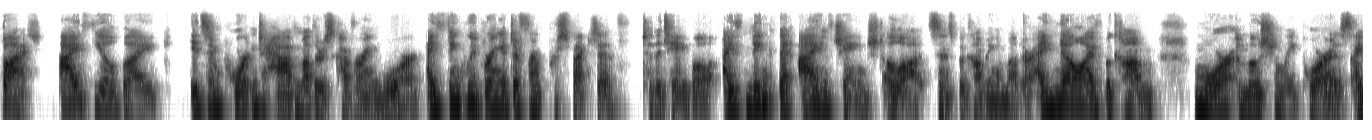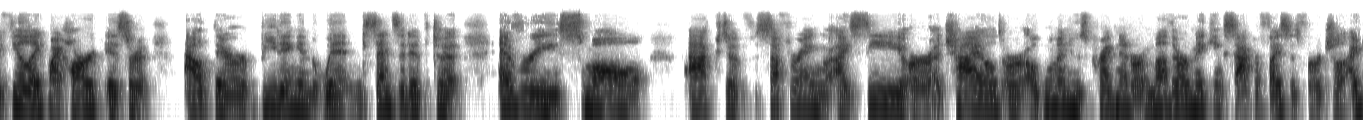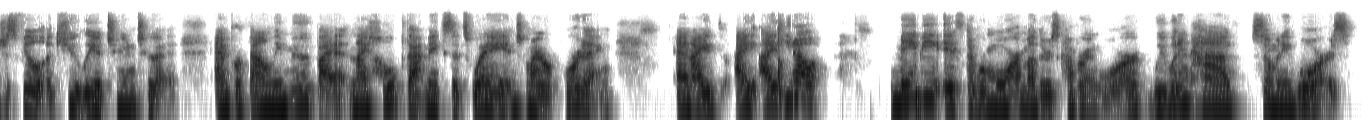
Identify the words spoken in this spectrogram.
But I feel like it's important to have mothers covering war. I think we bring a different perspective to the table. I think that I have changed a lot since becoming a mother. I know I've become more emotionally porous. I feel like my heart is sort of out there beating in the wind, sensitive to every small act of suffering I see, or a child, or a woman who's pregnant, or a mother making sacrifices for her child, I just feel acutely attuned to it and profoundly moved by it. And I hope that makes its way into my reporting. And I, I, I you know, maybe if there were more mothers covering war, we wouldn't have so many wars.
